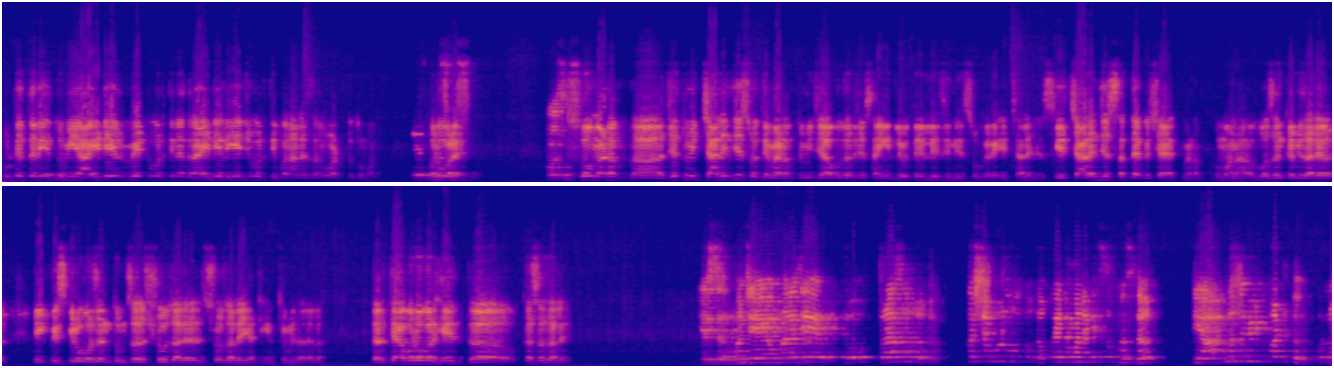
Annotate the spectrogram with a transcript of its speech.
कुठेतरी तुम्ही आयडियल वेट वरती नाही तर आयडियल एज वरती पण आल्यासारखं वाटतं तुम्हाला. बरोबर आहे. हो. सो मॅडम जे तुम्ही चॅलेंजेस होते मॅडम तुम्ही जे अगोदर जे सांगितले होते लेझिनेस वगैरे हे चॅलेंजेस हे चॅलेंजेस सध्या कसे आहेत मॅडम तुम्हाला वजन कमी झालं एकवीस किलो वजन तुमचं शो झालं शो झालं या ठिकाणी कमी झालेलं. तर त्याबरोबर हे कसं झालंय? म्हणजे मला जे त्रास होत होता कशामुळे होत होता? पहिलं मला हे समजलं की आपलं जर वाटतं पूर्ण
